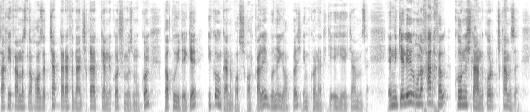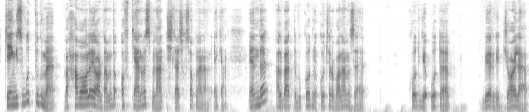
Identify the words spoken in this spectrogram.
sahifamizni hozir chap tarafidan chiqayotganini ko'rishimiz mumkin va quyidagi ikonkani bosish orqali buni yopish imkoniyatiga ega ekanmiz. Endi keling uni har xil ko'rinishlarini ko'rib chiqamiz. Keyingisi bu tugma va havola yordamida of canvas bilan ishlash hisoblanar ekan. Endi albatta bu kodni ko'chirib olamiz. Kodga o'tib, bu yerga joylab,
